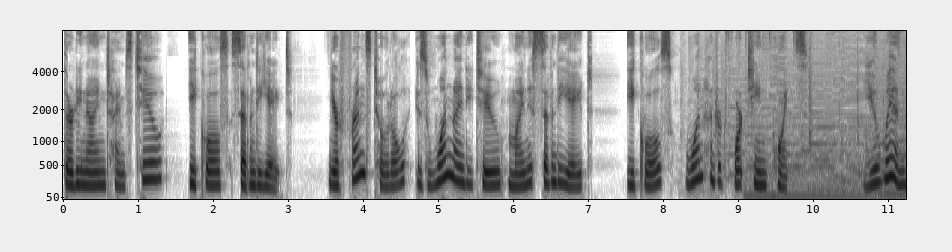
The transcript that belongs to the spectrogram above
39 times 2 equals 78. Your friend's total is 192 minus 78 equals 114 points. You win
